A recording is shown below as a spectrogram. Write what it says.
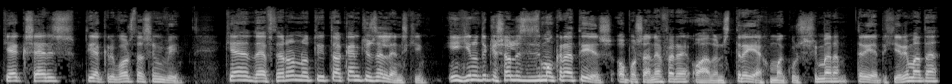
Και ξέρεις τι ακριβώς θα συμβεί. Και δεύτερον, ότι το κάνει και ο Ζελένσκι. Ή γίνονται και σε όλες τις δημοκρατίες. Όπως ανέφερε ο Άδωνης. Τρία έχουμε ακούσει σήμερα. Τρία επιχειρήματα ε,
